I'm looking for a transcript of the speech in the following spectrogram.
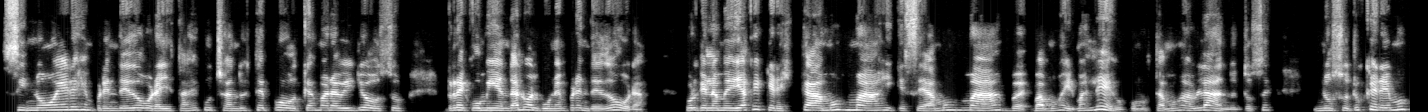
Si no eres emprendedora y estás escuchando este podcast maravilloso, recomiéndalo a alguna emprendedora, porque en la medida que crezcamos más y que seamos más, vamos a ir más lejos, como estamos hablando. Entonces, nosotros queremos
